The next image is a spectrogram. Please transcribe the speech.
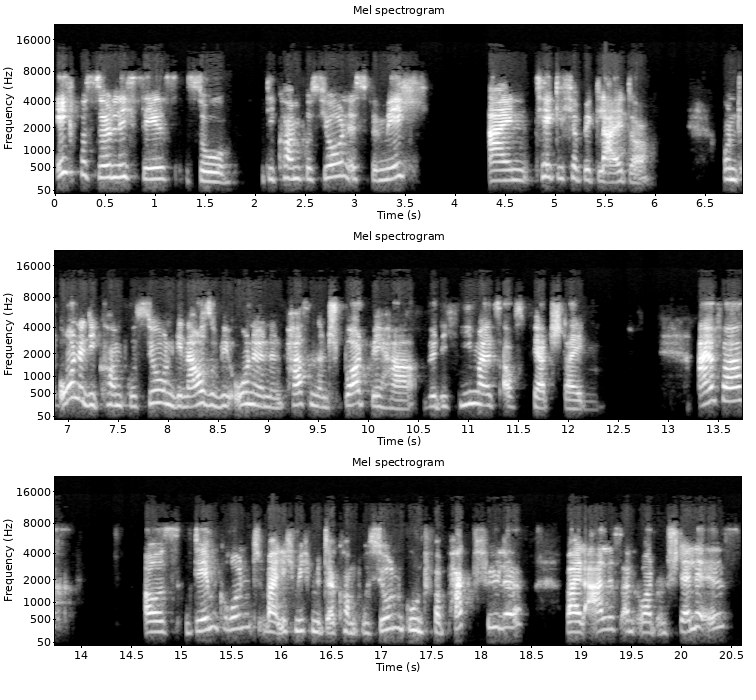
Ich persönlich sehe es so, die Kompression ist für mich ein täglicher Begleiter. Und ohne die Kompression, genauso wie ohne einen passenden Sport-BH, würde ich niemals aufs Pferd steigen. Einfach aus dem Grund, weil ich mich mit der Kompression gut verpackt fühle, weil alles an Ort und Stelle ist,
